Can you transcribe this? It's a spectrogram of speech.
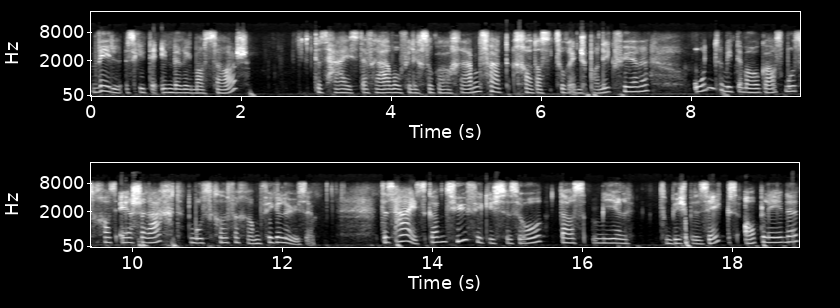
weil es gibt eine innere Massage das heißt, eine Frau, die vielleicht sogar Krämpfe hat, kann das zur Entspannung führen. Und mit dem Orgasmus kann es erst recht die Muskelverkrampfungen lösen. Das heißt, ganz häufig ist es so, dass wir zum Beispiel Sex ablehnen,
